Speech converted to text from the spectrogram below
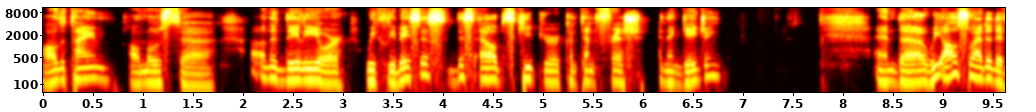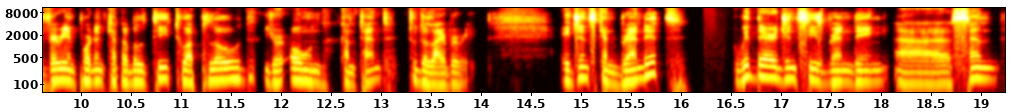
all the time almost uh, on a daily or weekly basis this helps keep your content fresh and engaging and uh, we also added a very important capability to upload your own content to the library agents can brand it with their agency's branding uh, send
